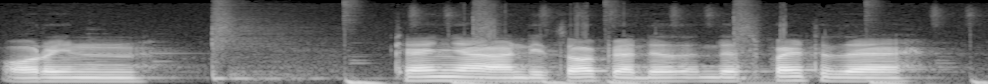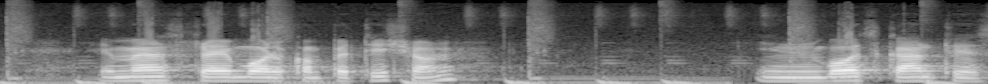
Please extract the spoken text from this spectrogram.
Or in Kenya and Ethiopia, despite the immense tribal competition in both countries,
